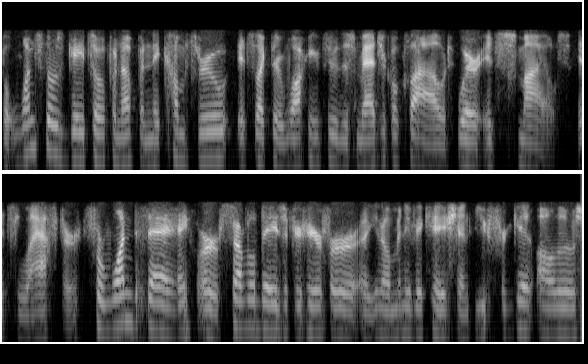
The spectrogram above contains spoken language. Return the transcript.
But once those gates open up and they come through it's like they're walking through this magical cloud where it's smiles. It's laughter. For one day or several days if you're here for uh, you know mini vacation you forget all those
